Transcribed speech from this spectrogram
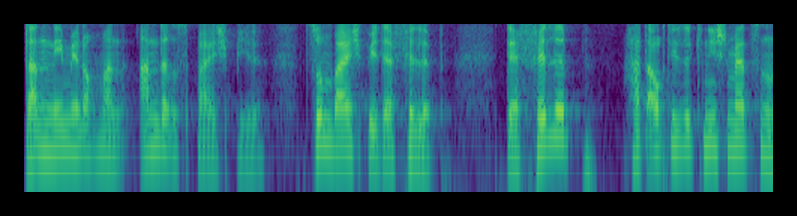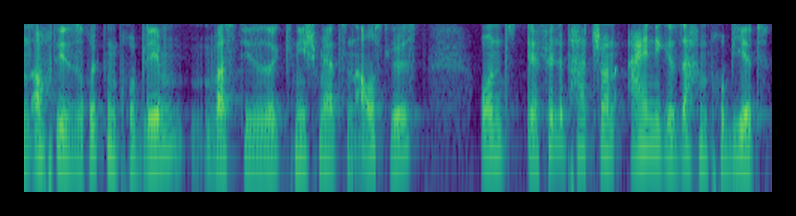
Dann nehmen wir nochmal ein anderes Beispiel. Zum Beispiel der Philipp. Der Philipp hat auch diese Knieschmerzen und auch dieses Rückenproblem, was diese Knieschmerzen auslöst. Und der Philipp hat schon einige Sachen probiert.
